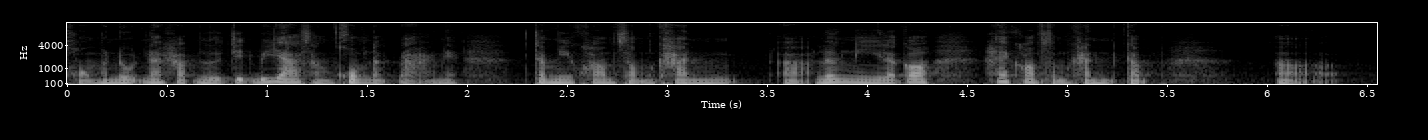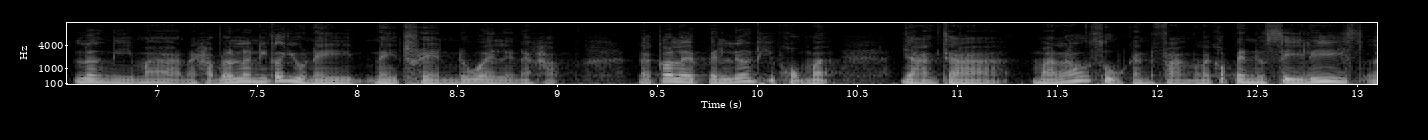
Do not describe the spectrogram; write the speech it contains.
ของมนุษย์นะครับหรือจิตวิทยาสังคมต่างๆเนี่ยจะมีความสำคัญเรื่องนี้แล้วก็ให้ความสำคัญกับ เรื่องนี้มากนะครับ แล้วเรื่องนี้ก็อยู่ในในเทรนด์ด้วยเลยนะครับ แล้วก็เลยเป็นเรื่องที่ผมอะอยากจะมาเล่าสู่กันฟัง แล้วก็เป็นซีรีส์ห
